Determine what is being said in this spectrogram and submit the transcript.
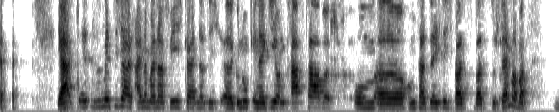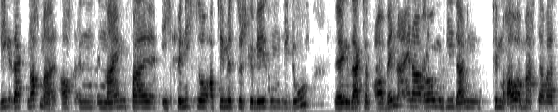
ja, es ist mit Sicherheit eine meiner Fähigkeiten, dass ich äh, genug Energie und Kraft habe, um, äh, um tatsächlich was, was zu stemmen. Aber wie gesagt, nochmal, auch in, in meinem Fall, ich bin nicht so optimistisch gewesen wie du der gesagt hat, oh, wenn einer irgendwie, dann Tim Raue macht da was.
